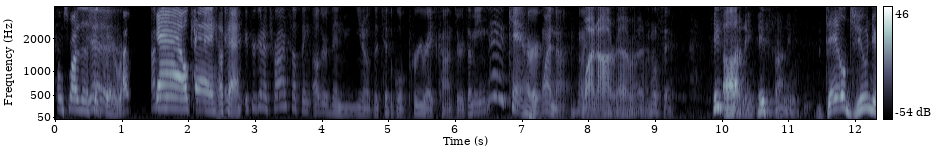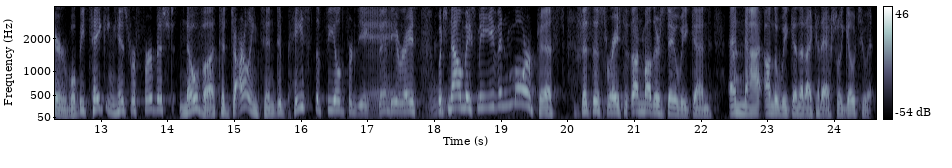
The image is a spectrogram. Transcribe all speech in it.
from Smarter Than a Fifth Grader, right? I mean, yeah. Okay. Okay. you- If, you're gonna try something other than you know the typical pre-race concerts, I mean, eh, it can't hurt. Why not? Why not? Yeah, right. We'll see. He's Uh, funny. He's funny. Dale Jr. will be taking his refurbished Nova to Darlington to pace the field for the Xfinity race, which now makes me even more pissed that this race is on Mother's Day weekend and not on the weekend that I could actually go to it.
